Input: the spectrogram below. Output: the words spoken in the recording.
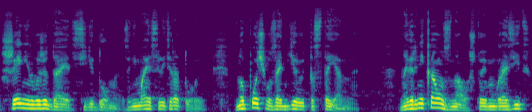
Шейнин выжидает, сидя дома, занимается литературой, но почву зондирует постоянно. Наверняка он знал, что ему грозит.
